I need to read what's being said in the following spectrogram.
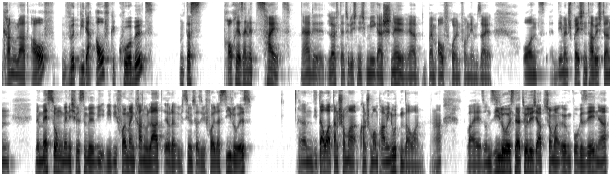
Granulat auf, wird wieder aufgekurbelt und das braucht ja seine Zeit. Ja, der läuft natürlich nicht mega schnell ja, beim Aufrollen von dem Seil. Und dementsprechend habe ich dann eine Messung, wenn ich wissen will, wie, wie, wie voll mein Granulat oder beziehungsweise wie voll das Silo ist. Ähm, die dauert dann schon mal, kann schon mal ein paar Minuten dauern. Ja. Weil so ein Silo ist natürlich, ihr habt es schon mal irgendwo gesehen, ja,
